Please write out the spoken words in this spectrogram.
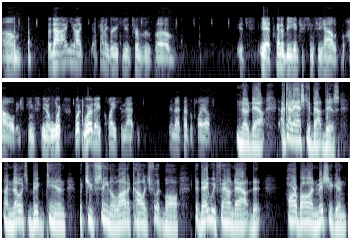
Um, but now, you know, I, I kind of agree with you in terms of um, it's yeah, it's going to be interesting to see how how all these teams, you know, where what where they place in that in that type of playoff. No doubt. I got to ask you about this. I know it's Big Ten, but you've seen a lot of college football. Today we found out that Harbaugh and Michigan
